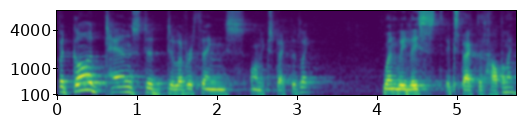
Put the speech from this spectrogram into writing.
But God tends to deliver things unexpectedly when we least expect it happening.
